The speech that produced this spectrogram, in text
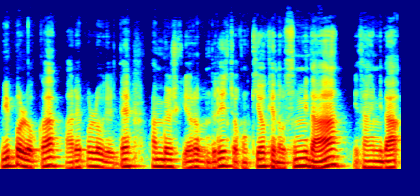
윗볼록과 아랫볼록일 때 판별식 여러분들이 조금 기억해 놓습니다. 이상입니다.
